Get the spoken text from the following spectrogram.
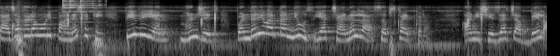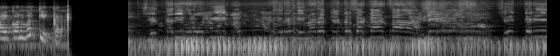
ताज्या घडामोडी पाहण्यासाठी पी व्ही एन म्हणजेच पंढरी वार्ता न्यूज या चॅनलला सबस्क्राईब करा आणि शेजारच्या बेल आयकॉनवर क्लिक करा. शेतकरी विरोधी धोरण घेणारा केंद्र सरकारचा. शेतकरी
